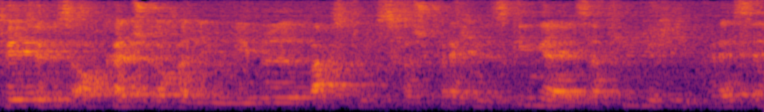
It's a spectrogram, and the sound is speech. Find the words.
TTIP ist auch kein Stochern im Nebel, Wachstumsversprechen, das ging ja jetzt viel durch die Presse,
